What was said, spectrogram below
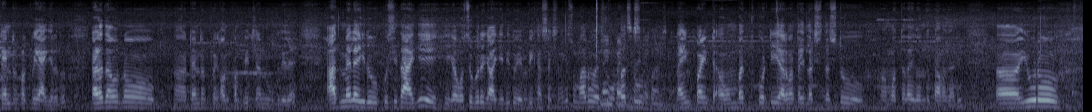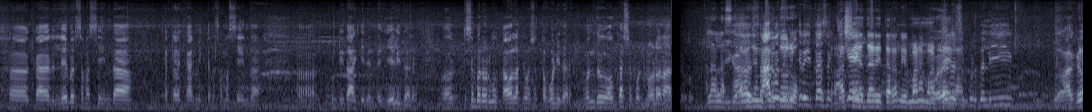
ಟೆಂಡರ್ ಪ್ರಕ್ರಿಯೆ ಆಗಿರೋದು. ಕಳೆದವನು ಟೆಂಡರ್ ಅವ್ನು ಕಂಪ್ಲೀಷನ್ ಮುಗಿದಿದೆ. ಆದಮೇಲೆ ಇದು ಕುಸಿತ ಆಗಿ ಈಗ ಹೊಸಬರಿಗೆ ಆಗಿದ್ದು ಎಂ ಬಿ ಕನ್ಸ್ಟ್ರಕ್ಷನ್ಗೆ ಸುಮಾರು? ಒಂಬತ್ತು ನೈನ್ ಪಾಯಿಂಟ್ ಒಂಬತ್ತು ಕೋಟಿ ಅರವತ್ತೈದು ಲಕ್ಷದಷ್ಟು ಮೊತ್ತದ ಇದೊಂದು ಕಾಮಗಾರಿ. ಇವರು ಲೇಬರ್ ಸಮಸ್ಯೆಯಿಂದ ಕಟ್ಟಡ ಕಾರ್ಮಿಕರ ಸಮಸ್ಯೆಯಿಂದ ಕುಂಠಿತಾಗಿದೆ ಕುಂಠಿತ ಆಗಿದೆ ಅಂತ ಹೇಳಿದ್ದಾರೆ. ಡಿಸೆಂಬರ್ವರೆಗೂ ಕಾವಲಾವಕಾಶ ತಗೊಂಡಿದ್ದಾರೆ. ಒಂದು ಅವಕಾಶ ಕೊಟ್ಟು ನೋಡೋಣ ಸಾರ್ವಜನಿಕರು ಹಿತಾಸಕ್ತಿಗೆ ನಿರ್ಮಾಣ ಅಗಳ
